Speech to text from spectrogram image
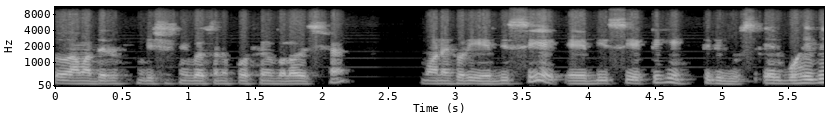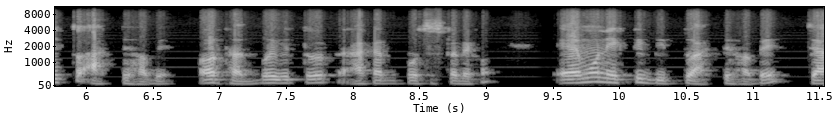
তো আমাদের বিশেষ নির্বাচনে প্রথমে বলা হয়েছে, মনে করি এবিসি এবিসি একটি কি? ত্রিভুজ। এর বহিবৃত্ত আঁকতে হবে। অর্থাৎ বহিবৃত্ত আঁকার প্রসেসটা দেখো। এমন একটি বৃত্ত আঁকতে হবে, যা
